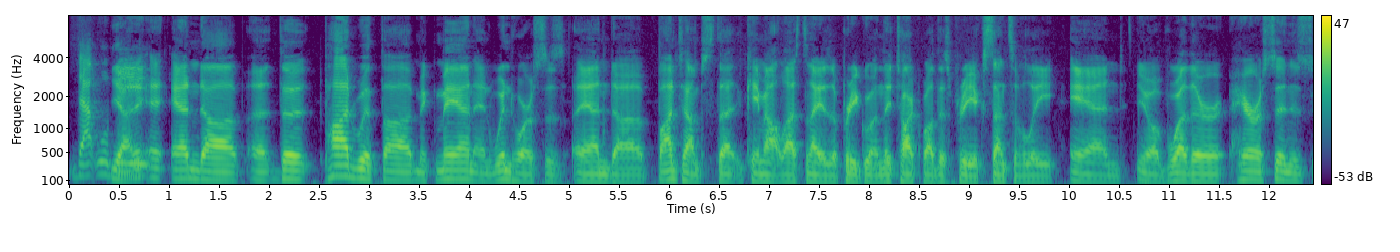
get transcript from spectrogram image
That will Yeah, be and, and uh, uh, the pod with uh, McMahon and Windhorst's and uh, Bontemps that came out last night is a pretty good one. They talk about this pretty extensively, and you know of whether Harrison is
